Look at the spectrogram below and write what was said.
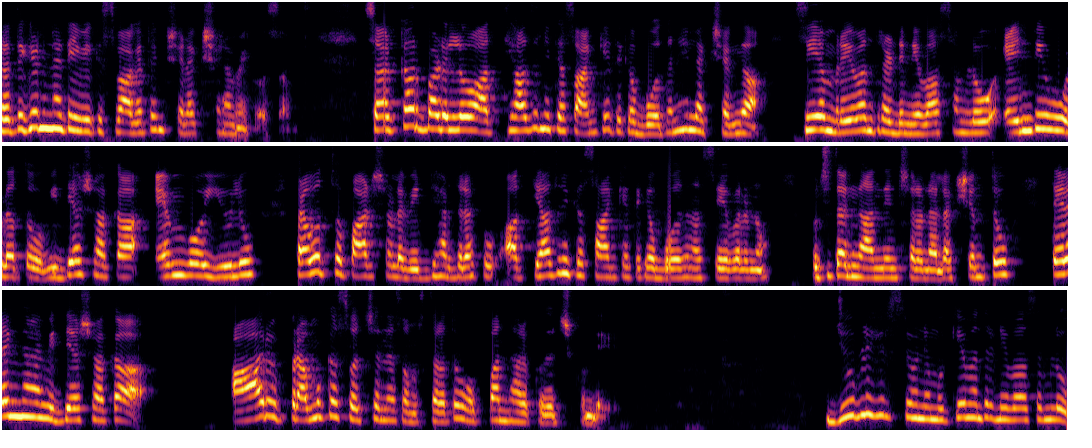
ప్రతిఘటన టీవీకి స్వాగతం క్షణక్షణమే కోసం. సర్కార్ బడుల్లో అత్యాధునిక సాంకేతిక బోధనే లక్ష్యంగా సీఎం రేవంత్ రెడ్డి నివాసంలో ఎన్డీఓలతో విద్యాశాఖ ఎంఓయూలు ప్రభుత్వ పాఠశాల విద్యార్థులకు అత్యాధునిక సాంకేతిక బోధన సేవలను ఉచితంగా అందించాలన్న లక్ష్యంతో తెలంగాణ విద్యాశాఖ ఆరు ప్రముఖ స్వచ్ఛంద సంస్థలతో ఒప్పందాలు కుదుర్చుకుంది. జూబ్లీహిల్స్లోని ముఖ్యమంత్రి నివాసంలో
